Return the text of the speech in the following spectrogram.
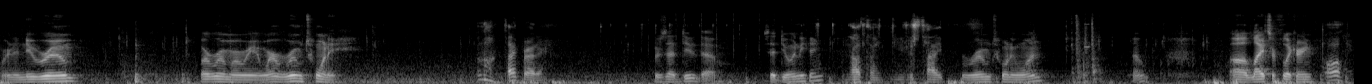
We're in a new room. What room are we in? We're in room 20. Oh, Typewriter. What does that do though? Does that do anything? Nothing. You just type. Room 21? No. Uh, lights are flickering. Oh.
